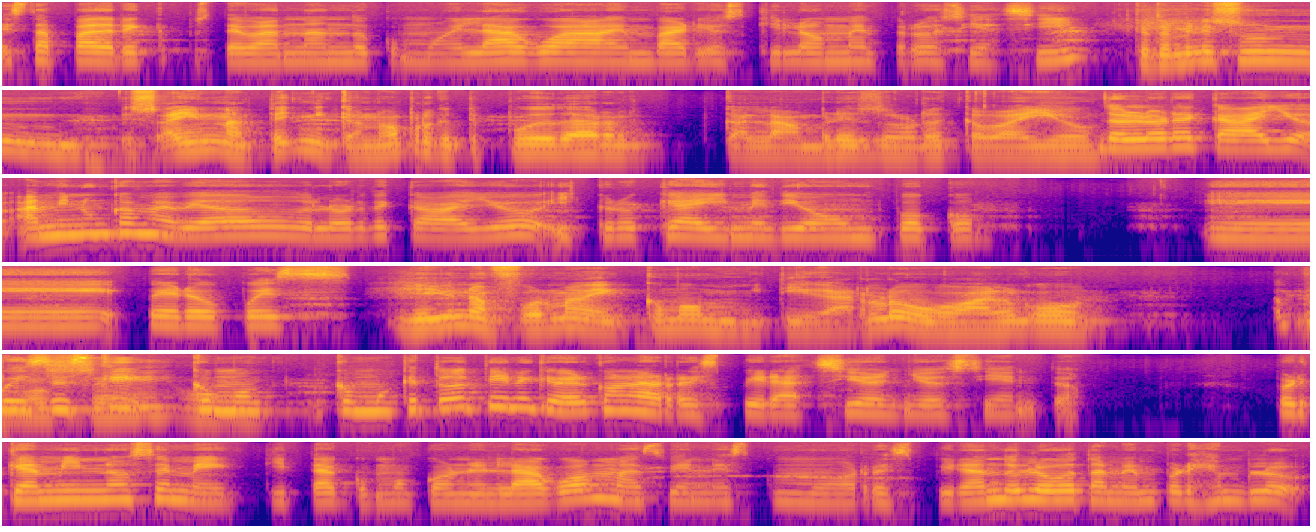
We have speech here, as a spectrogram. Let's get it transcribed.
está padre que pues, te van dando como el agua en varios kilómetros y así. Que también es un... es- hay una técnica, ¿no? Porque te puede dar calambres, dolor de caballo. Dolor de caballo. A mí nunca me había dado dolor de caballo y creo que ahí me dio un poco. Eh, pero pues, ¿Y hay una forma de cómo mitigarlo o algo? pues No es sé, que o- como, como que todo tiene que ver con la respiración, yo siento. Porque a mí no se me quita como con el agua, más bien es como respirando. Luego también, por ejemplo,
